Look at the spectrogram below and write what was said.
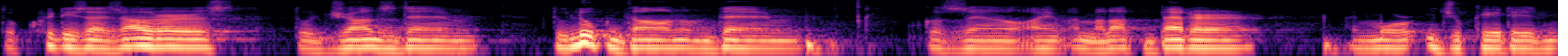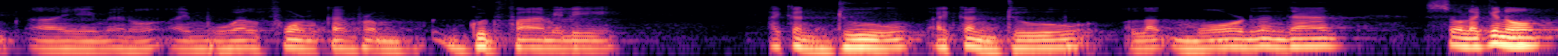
to criticize others, to judge them, to look down on them, because, you know, I'm, I'm a lot better, I'm more educated, I'm, you know, I'm well formed, come from good family. I can do, I can do a lot more than that. So, like, you know,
